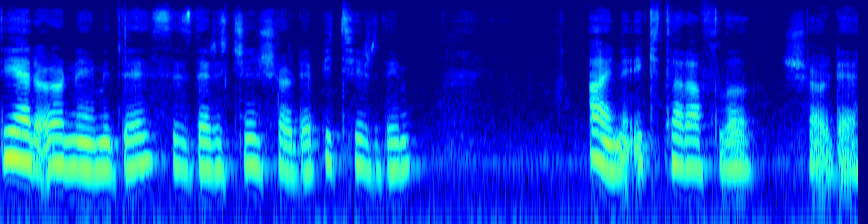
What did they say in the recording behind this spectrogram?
diğer örneğimi de sizler için şöyle bitirdim aynı iki taraflı şöyle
